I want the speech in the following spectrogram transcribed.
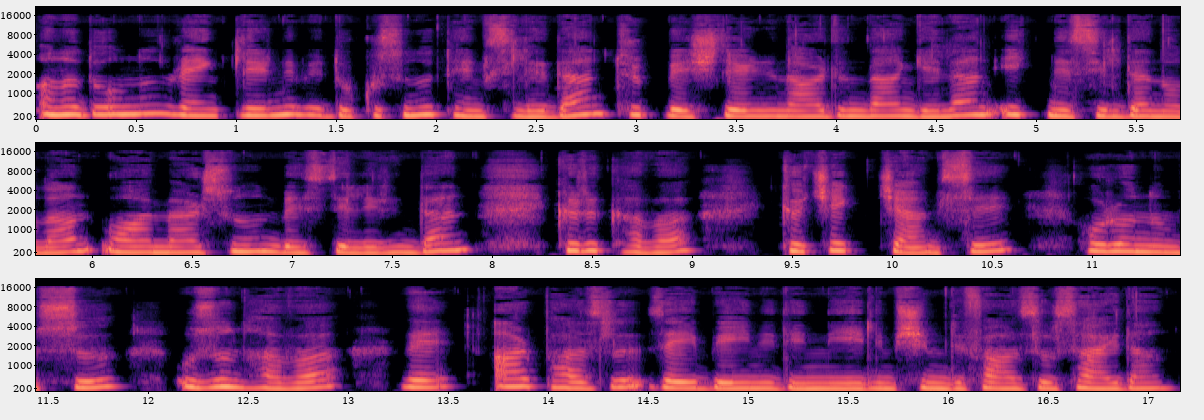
Anadolu'nun renklerini ve dokusunu temsil eden Türk beşlerinin ardından gelen ilk nesilden olan Muammer Mersun'un bestelerinden Kırık Hava, Köçek Cemsi, Horonumsu, Uzun Hava ve Arpazlı Zeybeğini dinleyelim şimdi Fazıl Say'dan.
